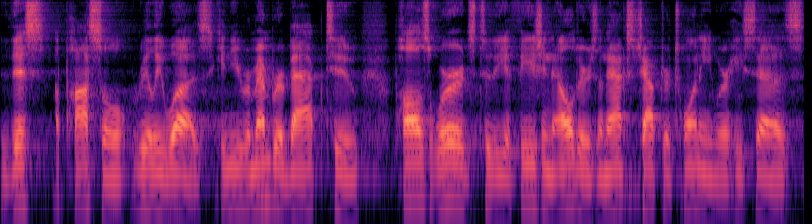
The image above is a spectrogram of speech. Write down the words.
this apostle really was. Can you remember back to Paul's words to the Ephesian elders in Acts chapter 20, where he says,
